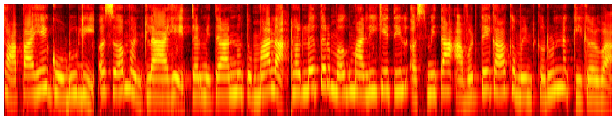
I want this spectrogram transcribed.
छाप आहे गोडुली असं म्हटलं आहे. तर मित्रांनो तुम्हाला ठरलं तर मग मालिकेतील अस्मिता आवडते का? कमेंट करून नक्की कळवा.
